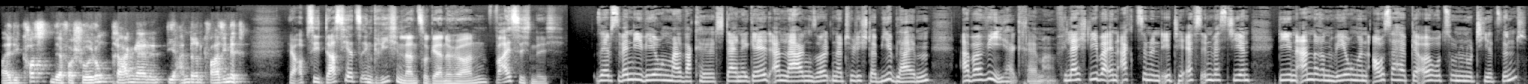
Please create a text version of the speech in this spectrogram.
weil die Kosten der Verschuldung tragen ja die anderen quasi mit. Ja, ob sie das jetzt in Griechenland so gerne hören, weiß ich nicht. Selbst wenn die Währung mal wackelt, deine Geldanlagen sollten natürlich stabil bleiben. Aber wie, Herr Krämer? Vielleicht lieber in Aktien und ETFs investieren, die in anderen Währungen außerhalb der Eurozone notiert sind?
